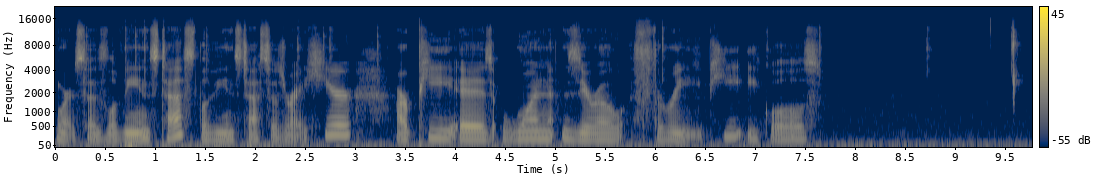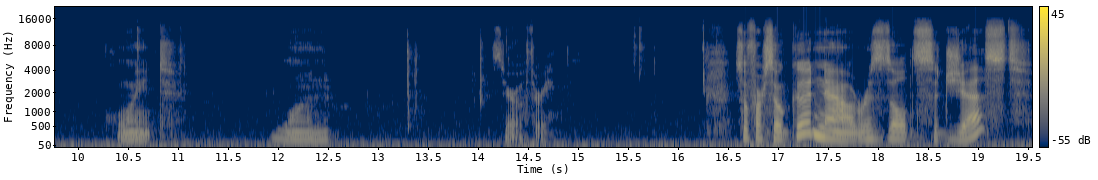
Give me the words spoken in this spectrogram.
where it says Levene's test, Levene's test is right here. Our P is 103. P equals 0.103. So far so good. Now results suggest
